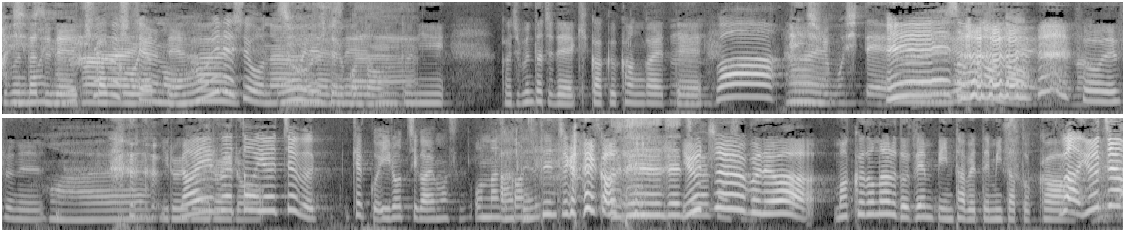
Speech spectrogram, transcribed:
自分たちで企画をやって。YouTube してるの多いですよねはい多いですそうですね。ね本当に。が自分たちで企画考えて、わー。編集もして。えー、そうなんだ。そうですね。はい。いろいろライブと YouTube 結構色違います？同じあ、感じ。全然違うかもしれない。全然違うかもしれない。YouTube では、マクドナルド全品食べてみたとうわか、YouTuber じゃん。めっちゃや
